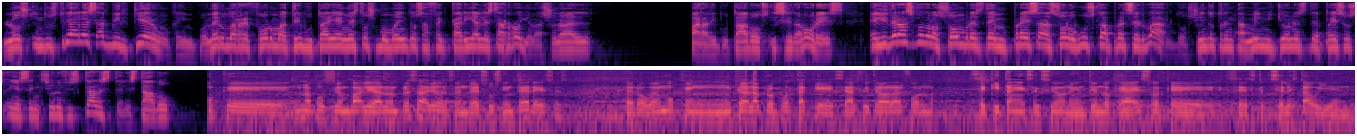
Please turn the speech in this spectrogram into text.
Los industriales advirtieron que imponer una reforma tributaria en estos momentos afectaría el desarrollo nacional Para diputados y senadores, el liderazgo de los hombres de empresa solo busca preservar 230 mil millones de pesos en exenciones fiscales del Estado. Que una posición válida de los empresarios defender sus intereses, pero vemos que en muchas de las propuestas que se ha filtrado la reforma se quitan excepciones. Entiendo que a eso es que se, se, le está huyendo.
